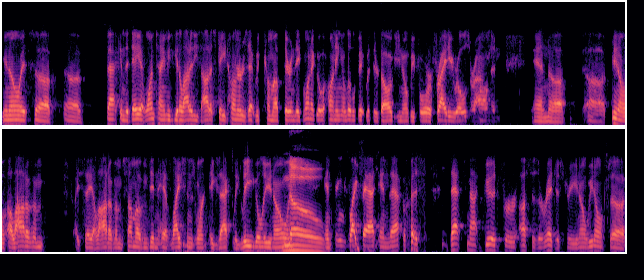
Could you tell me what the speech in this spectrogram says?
You know, it's uh, uh, back in the day. At one time, you'd get a lot of these out of state hunters that would come up there, and they'd want to go hunting a little bit with their dogs. You know, before Friday rolls around, and and uh, uh, you know, a lot of them I say a lot of them. Some of them didn't have license, weren't exactly legal, you know. No. And, and things like that, and that was that's not good for us as a registry. You know, we don't uh,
